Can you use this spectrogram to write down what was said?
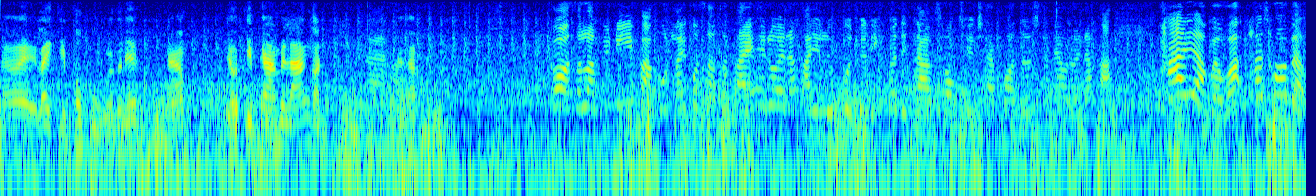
ใช่ไล่เก็บเข้าปู่กันตัวนี้นะครับ เดี๋ยวเก็บงานไปล้างก่อนใช่ค่ะ นะครับ ก็สำหรับคลิปนี้ฝากกดไลค์กด subscribe ให้ด้วยนะคะ อย่าลืมกดกระดิ่งเพื่อติดตามช่องเชฟแชมป์มอเตอร์ชาแนลด้วยนะคะ ถ้าอยากแบบว่าถ้าชอบแบบ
